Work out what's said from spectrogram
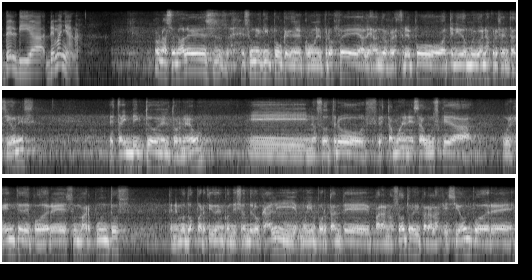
del día de mañana. Nacional es, es, un equipo que con el profe Alejandro Restrepo ha tenido muy buenas presentaciones. Está invicto en el torneo y nosotros estamos en esa búsqueda urgente de poder sumar puntos tenemos dos partidos en condición de local y es muy importante para nosotros y para la afición poder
